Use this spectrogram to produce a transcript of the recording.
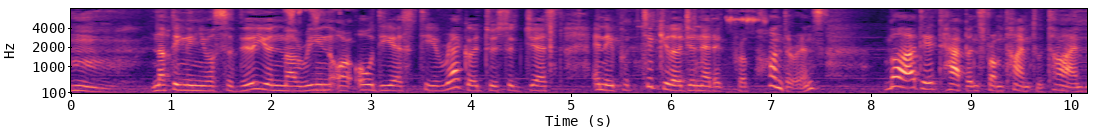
Hmm. Nothing in your civilian, marine, or ODST record to suggest any particular genetic preponderance, but it happens from time to time.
